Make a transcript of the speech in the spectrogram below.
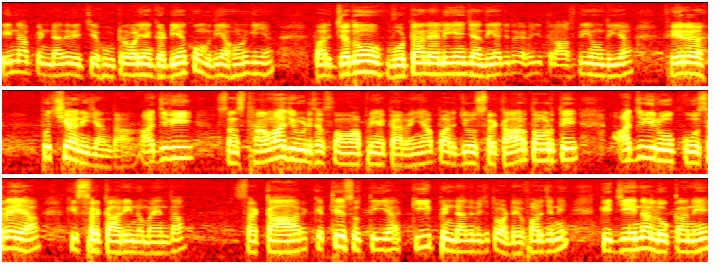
ਇਹਨਾਂ ਪਿੰਡਾਂ ਦੇ ਵਿੱਚ ਹੂਟਰ ਵਾਲੀਆਂ ਗੱਡੀਆਂ ਘੁੰਮਦੀਆਂ ਹੋਣਗੀਆਂ। ਪਰ ਜਦੋਂ ਵੋਟਾਂ ਲੈ ਲਈਆਂ ਜਾਂਦੀਆਂ, ਜਦੋਂ ਇਹੋ ਜਿਹੀ ਤਰਾਸਦੀ ਆਉਂਦੀ ਆ, ਫਿਰ ਪੁੱਛਿਆ ਨਹੀਂ ਜਾਂਦਾ। ਅੱਜ ਵੀ ਸੰਸਥਾਵਾਂ ਜ਼ਰੂਰ ਇੱਥੇ ਆਪਣੀਆਂ ਕਰ ਰਹੀਆਂ, ਪਰ ਜੋ ਸਰਕਾਰ ਤੌਰ ਤੇ ਅੱਜ ਵੀ ਰੋਕ ਕੋਸ ਰਹੇ ਆ ਕਿ ਸਰਕਾਰੀ ਨੁਮਾਇੰਦਾ ਸਰਕਾਰ ਕਿੱਥੇ ਸੁੱਤੀ ਆ? ਕੀ ਪਿੰਡਾਂ ਦੇ ਵਿੱਚ ਤੁਹਾਡੇ ਫਰਜ਼ ਨੇ ਕਿ ਜੇ ਇਹਨਾਂ ਲੋਕਾਂ ਨੇ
